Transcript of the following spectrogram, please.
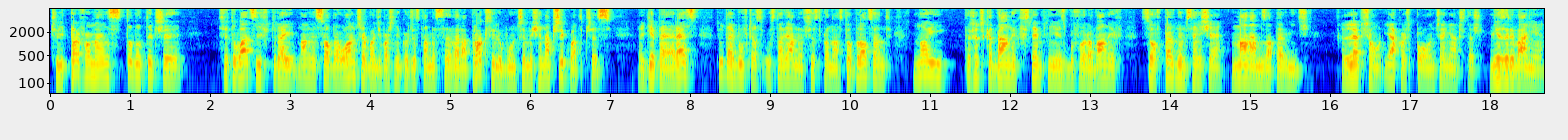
czyli performance, to dotyczy sytuacji, w której mamy słabe łącze, bądź właśnie korzystamy z serwera proxy lub łączymy się na przykład przez GPRS. Tutaj wówczas ustawiamy wszystko na 100%, no i troszeczkę danych wstępnie jest buforowanych, co w pewnym sensie ma nam zapewnić lepszą jakość połączenia, czy też niezrywanie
